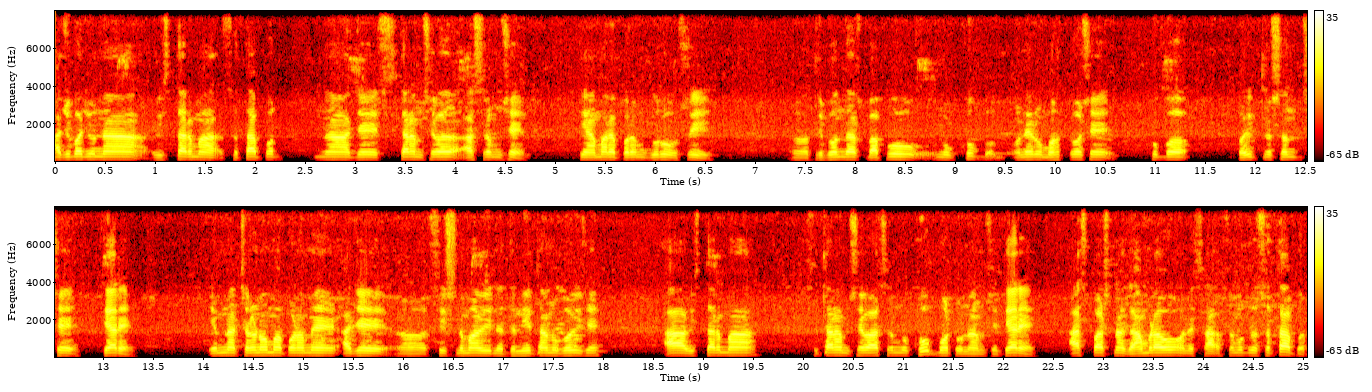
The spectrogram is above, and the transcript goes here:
આજુબાજુના વિસ્તારમાં સત્તાપરના જે સીતારામ સેવા આશ્રમ છે, ત્યાં અમારા પરમ ગુરુ શ્રી ત્રિભુવનદાસ બાપુનું ખૂબ અનેરું મહત્ત્વ છે, ખૂબ પવિત્ર સંત છે. ત્યારે એમના ચરણોમાં પણ અમે આજે શીશ નમાવીને ધન્યતા અનુભવી છે. આ વિસ્તારમાં સીતારામ સેવા આશ્રમનું ખૂબ મોટું નામ છે. ત્યારે આસપાસના ગામડાઓ અને સમગ્ર સત્તા પર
